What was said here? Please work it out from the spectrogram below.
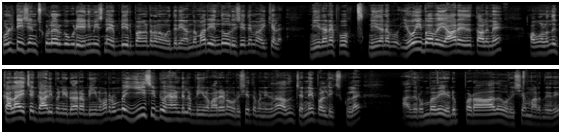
பொலிட்டீஷியன்ஸ்குள்ளே இருக்கக்கூடிய எனிமீஸ்னால் எப்படி இருப்பாங்கன்ற நமக்கு தெரியும். அந்த மாதிரி எந்த ஒரு விஷயத்தையுமே வைக்கல. நீ தானே போ நீ தானே போ. யோகி பாபா யாரை எதிர்த்தாலுமே அவங்கள வந்து கலாய்ச்சே காலி பண்ணிவிடுவார் அப்படிங்கிற மாதிரி ரொம்ப ஈஸி டு ஹேண்டில் அப்படிங்கிற மாதிரியான ஒரு விஷயத்தை பண்ணியிருந்தா அதுவும் சென்னை பாலிடிக்ஸ்குள்ளே அது ரொம்பவே எடுப்படாத ஒரு விஷயமா இருந்தது.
